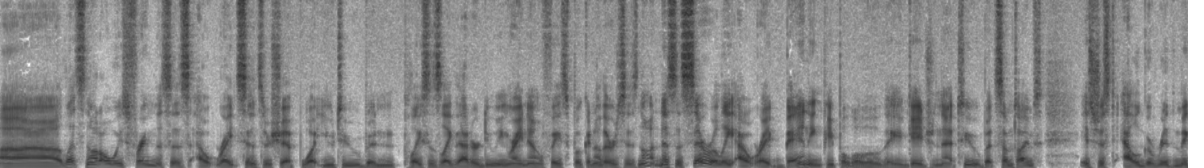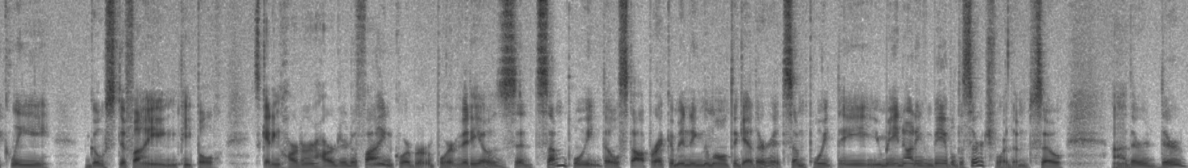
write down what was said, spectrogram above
Uh, let's not always frame this as outright censorship. What YouTube and places like that are doing right now, Facebook and others, is not necessarily outright banning people, although they engage in that too, but sometimes it's just algorithmically ghostifying people getting harder and harder to find Corbett Report videos. At some point, they'll stop recommending them altogether. At some point, they you may not even be able to search for them. So uh, they're they're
